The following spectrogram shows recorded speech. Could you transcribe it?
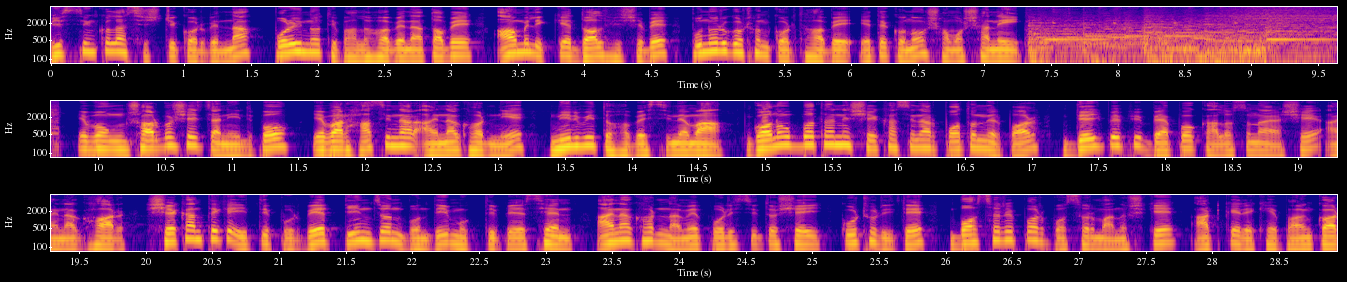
বিশৃঙ্খলা সৃষ্টি করবেন না, পরিণতি ভালো হবে না, তবে আওয়ামী লীগকে দল হিসেবে পুনর্গঠন করতে হবে, এতে কোনো সমস্যা নেই। এবং সর্বশেষ জানিয়ে দিব, এবার হাসিনার আয়নাঘর নিয়ে নির্মিত হবে সিনেমা। গণ শেখ হাসিনার পতনের পর দেশব্যাপী ব্যাপক আলোচনায় আসে আয়নাঘর। সেখান থেকে ইতিপূর্বে তিনজন বন্দী মুক্তি পেয়েছেন। আয়নাঘর নামে পরিচিত সেই কুঠুরিতে বছরের পর বছর মানুষকে আটকে রেখে ভয়ঙ্কর,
